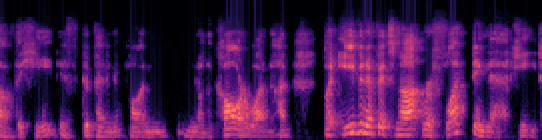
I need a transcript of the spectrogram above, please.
of the heat, if depending upon you know the color or whatnot. But even if it's not reflecting that heat,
